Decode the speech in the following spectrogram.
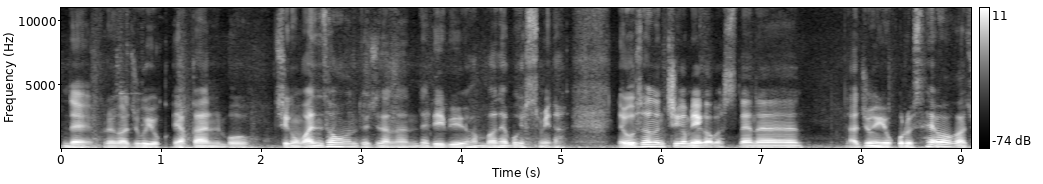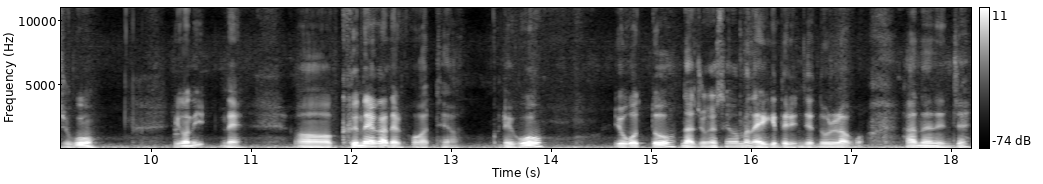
네, 그래가지고 요, 약간 뭐 지금 완성은 되진 않았는데 리뷰 한번 해보겠습니다. 네, 우선은 지금 얘가 봤을 때는 나중에 요거를 세워가지고 이건 이- 네, 어 근해가 될 것 같아요. 그리고 요것도 나중에 세우면 애기들이 이제 놀라고 하는 이제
